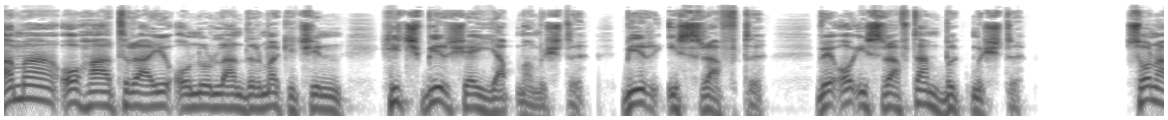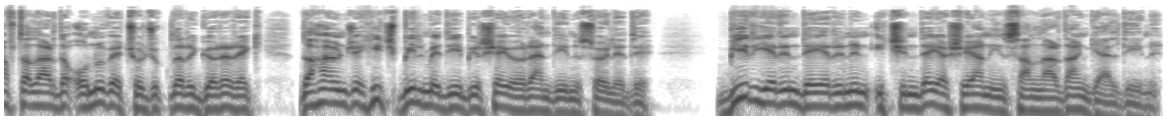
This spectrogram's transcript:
Ama o hatırayı onurlandırmak için hiçbir şey yapmamıştı. Bir israftı ve o israftan bıkmıştı. Son haftalarda onu ve çocukları görerek daha önce hiç bilmediği bir şey öğrendiğini söyledi. Bir yerin değerinin içinde yaşayan insanlardan geldiğini.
